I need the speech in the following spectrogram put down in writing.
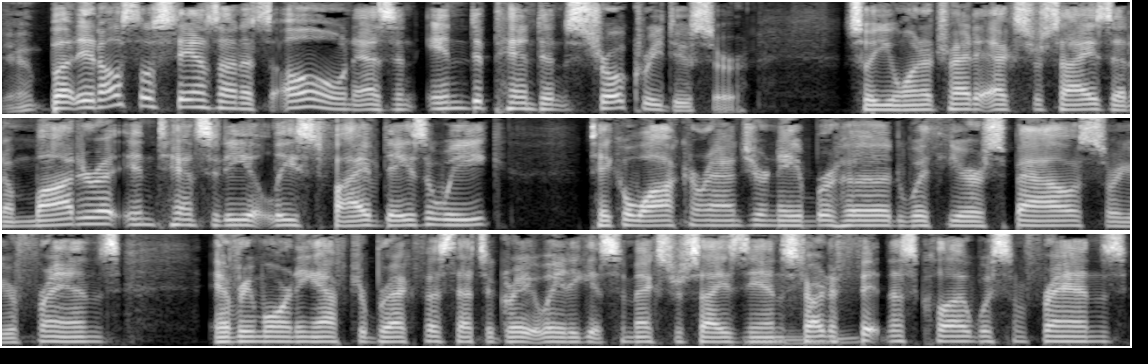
Yep. but it also stands on its own as an independent stroke reducer. So you want to try to exercise at a moderate intensity at least five days a week. Take a walk around your neighborhood with your spouse or your friends every morning after breakfast. That's a great way to get some exercise in. Start a mm-hmm. fitness club with some friends.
